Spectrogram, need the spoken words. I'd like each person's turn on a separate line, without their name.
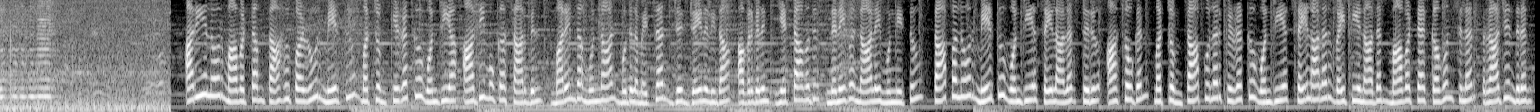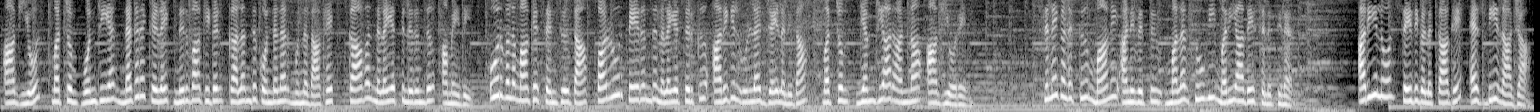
Thank you. Ariyalur மாவட்டம் தாகுபழூர் மேற்கு மற்றும் கிழக்கு ஒன்றிய அதிமுக சார்பில் மறைந்த முன்னாள் முதலமைச்சர் ஜெ. ஜெயலலிதா அவர்களின் எட்டாவது நினைவு நாளை முன்னிட்டு தாப்பலூர் மேற்கு ஒன்றிய செயலாளர் திரு. அசோகன் மற்றும் தாப்புலர் கிழக்கு ஒன்றிய செயலாளர் வைத்தியநாதன் மாவட்ட கவுன்சிலர் ராஜேந்திரன் ஆகியோர் மற்றும் ஒன்றிய நகர கிளை நிர்வாகிகள் கலந்து கொண்டனர் முன்னதாக காவல் நிலையத்திலிருந்து அமைதி. ஊர்வலமாக சென்று தா பழூர் பேருந்து நிலையத்திற்கு அருகில் உள்ள ஜெயலலிதா மற்றும் எம்ஜிஆர் அண்ணா ஆகியோரின் சிலைகளுக்கு மாலை அணிவித்து மலர் தூவி மரியாதை செலுத்தினர். அரியலூர் செய்திகளுக்காக எஸ் பி ராஜா.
